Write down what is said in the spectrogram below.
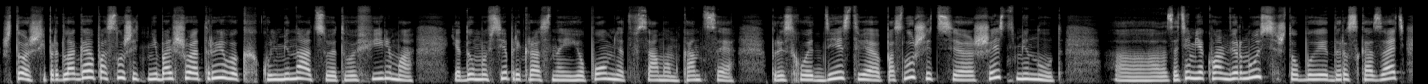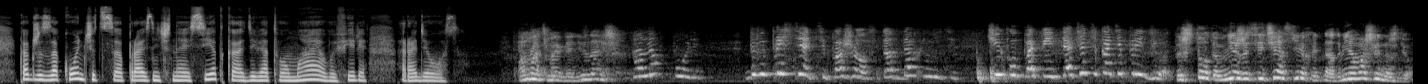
Что ж, я предлагаю послушать небольшой отрывок, кульминацию этого фильма. Я думаю, все прекрасно ее помнят в самом конце. Происходит действие. Послушать 6 минут. Затем я к вам вернусь, чтобы рассказать, как же закончится праздничная сетка 9 мая в эфире «Радиоз». А мать моя где, не знаешь? Она в поле. Да вы присядьте, пожалуйста, отдохните. Чайку попейте, а тетя Катя придет. Да что ты, мне же сейчас ехать надо, меня машина ждет.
